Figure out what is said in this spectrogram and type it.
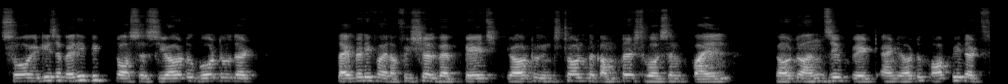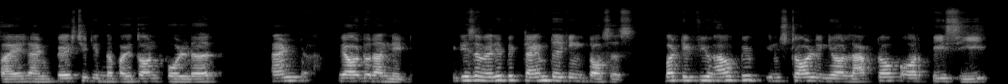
so it is a very big process. You have to go to that library file official web page. You have to install the compressed version file. You have to unzip it and you have to copy that file and paste it in the Python folder and you have to run it. It is a very big time taking process. But if you have pip installed in your laptop or PC,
